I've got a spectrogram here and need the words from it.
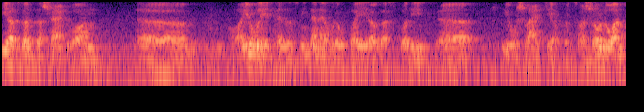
piacgazdaság van, a jóléthez az minden európai ragaszkodik, jó svájciakhoz hasonlóan,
